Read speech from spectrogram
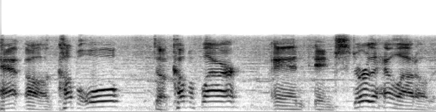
half a uh, cup of oil to a cup of flour and and stir the hell out of it.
